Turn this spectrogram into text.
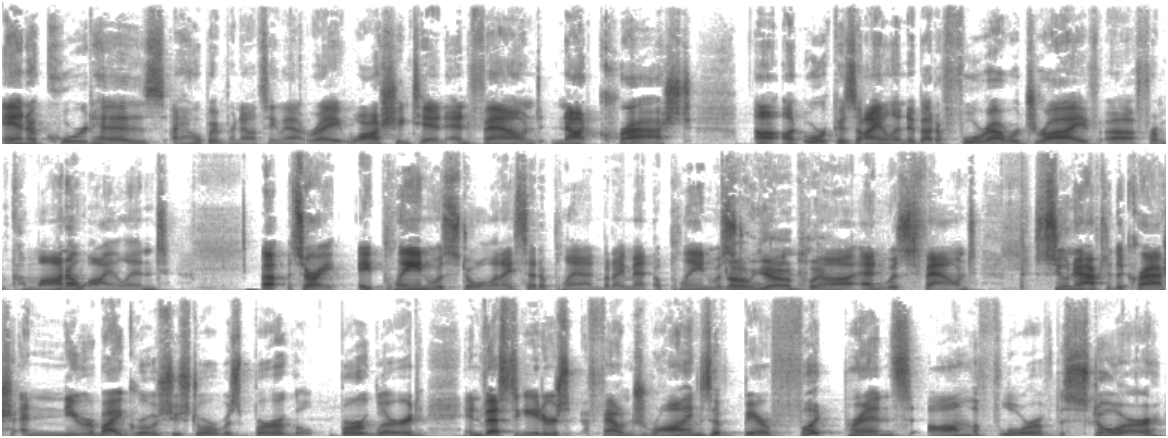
Anacortes, I hope I'm pronouncing that right, Washington, and found, not crashed, uh, on Orcas Island, about a four hour drive uh, from Camano Island. Uh, sorry, a plane was stolen. I said a plan, but I meant a plane was Oh, stolen yeah, a plane. Uh, and was found. Soon after the crash, a nearby grocery store was burgl- burglared. Investigators found drawings of bare footprints on the floor of the store.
